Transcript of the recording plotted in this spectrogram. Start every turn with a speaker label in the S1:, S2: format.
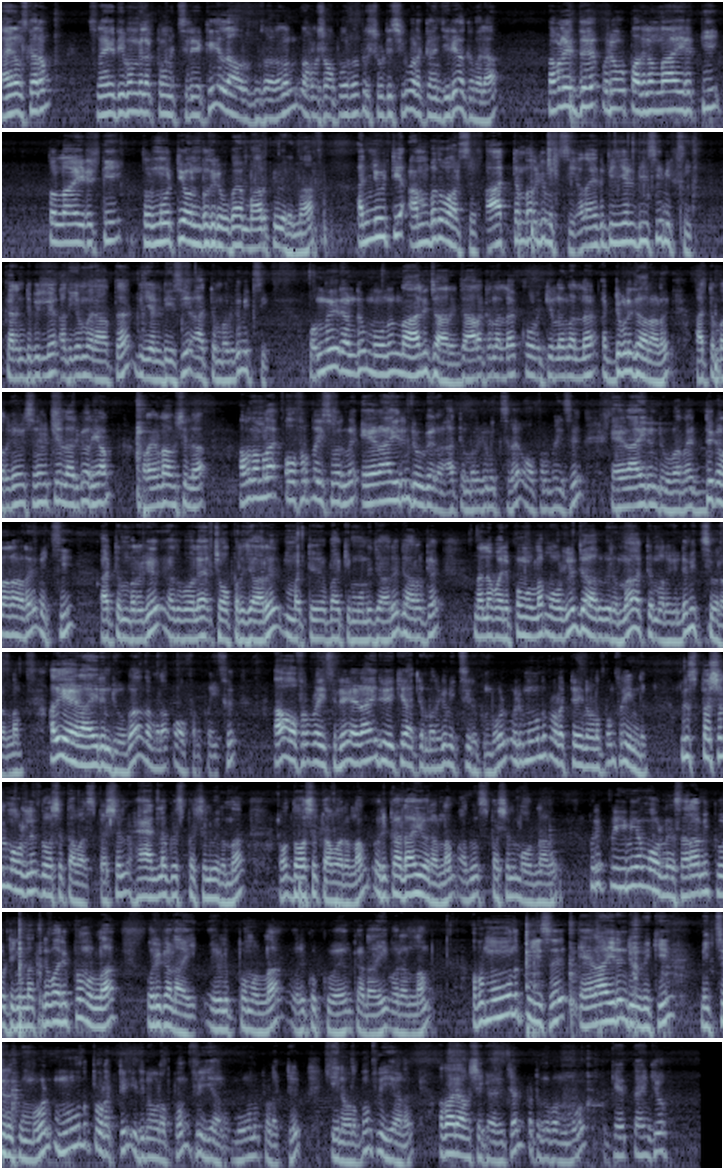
S1: Hi നമസ്കാരം. സ്നേഹദീപം ഇലക്ട്രോണിക്സിലേക്ക് എല്ലാവർക്കും സ്വാഗതം. നമ്മുടെ ഷോപ്പ് വരുന്നത് തൃശ്ശൂർ ഡിസ്ട്രിക്ട് വടക്കാഞ്ചേരി അക്കമല നമ്മളിത് ഒരു പതിനൊന്നായിരത്തി തൊള്ളായിരത്തി തൊണ്ണൂറ്റി ഒൻപത് രൂപ എം ആർ പി വരുന്ന അഞ്ഞൂറ്റി അമ്പത് വാട്ട്സ് ആറ്റംബർഗ് മിക്സി അതായത് B L D C mixie. Current bill അധികം വരാത്ത B L D C Atomberg mixie. ഒന്ന് രണ്ട് മൂന്ന് നാല് ജാറ്. ജാറൊക്കെ നല്ല ക്വാളിറ്റിയുള്ള നല്ല അടിപൊളി ജാറാണ്. ആറ്റംബർഗ് വിഷയത്തിനെ പറ്റി എല്ലാവർക്കും അറിയാം. പറയേണ്ട ആവശ്യമില്ല. അപ്പോൾ നമ്മളെ ഓഫർ പ്രൈസ് വരുന്നത് ഏഴായിരം രൂപയാണ്. ആറ്റംബർഗ് മിക്സിയുടെ ഓഫർ പ്രൈസ് ഏഴായിരം രൂപ. റെഡ് കളറാണ് മിക്സി ആറ്റംബർഗ് അതുപോലെ ചോപ്പർ ജാറ് മറ്റ് ബാക്കി മൂന്ന് ജാറ്. ജാറൊക്കെ നല്ല വലുപ്പമുള്ള മോഡൽ ജാറ് വരുന്ന ആറ്റംബർഗിന്റെ മിക്സി ഒരെണ്ണം. അത് ഏഴായിരം രൂപ നമ്മളെ ഓഫർ പ്രൈസ് ആ ഓഫർ പ്രൈസിൽ ഏഴായിരം രൂപയ്ക്ക് ആറ്റംബർഗ് മിക്സി എടുക്കുമ്പോൾ ഒരു മൂന്ന് പ്രൊഡക്റ്റ് അതിനോടൊപ്പം ഫ്രീ ഉണ്ട്. ഒരു സ്പെഷ്യൽ മോഡൽ തവ സ്പെഷ്യൽ ഹാൻഡിലൊക്കെ സ്പെഷ്യൽ വരുന്ന തവ ഒരെണ്ണം ഒരു കടായി ഒരെണ്ണം. അതും സ്പെഷ്യൽ മോഡലാണ് ഒരു പ്രീമിയം മോഡൽ സെറാമിക് കോട്ടിങ്ങുള്ള അത്ര വലിപ്പമുള്ള ഒരു കടായി എളുപ്പമുള്ള ഒരു കുക്ക് വെയർ കടായി ഒരെണ്ണം. അപ്പോൾ മൂന്ന് പീസ് ഏഴായിരം രൂപയ്ക്ക് മിക്സ് എടുക്കുമ്പോൾ മൂന്ന് പ്രൊഡക്റ്റ് ഇതിനോടൊപ്പം ഫ്രീ ആണ്. മൂന്ന് പ്രൊഡക്റ്റ് ഇതിനോടൊപ്പം ഫ്രീ ആണ്. അപ്പോൾ ആവശ്യക്കാരിച്ചാൽ പെട്ടെന്ന് പറഞ്ഞു ഓക്കെ താങ്ക്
